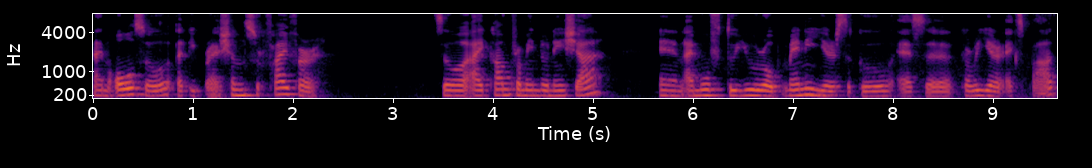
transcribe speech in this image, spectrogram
I'm also a depression survivor. So I come from Indonesia and I moved to Europe many years ago as a career expat.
